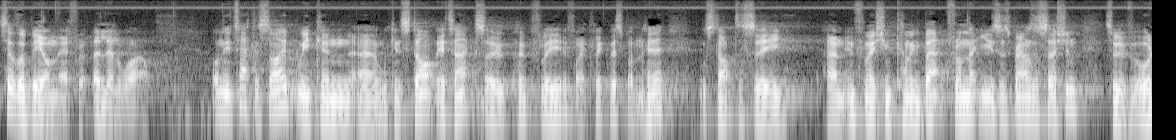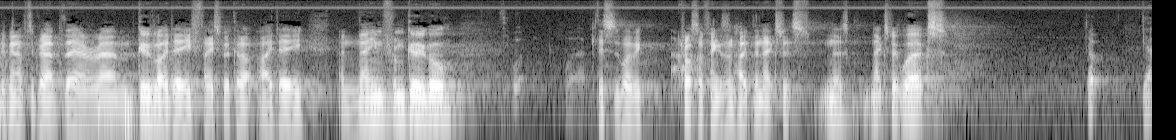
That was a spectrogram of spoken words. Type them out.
so they'll be on there for a little while. On the attacker side, we can, uh, we can start the attack. So hopefully, if I click this button here, we'll start to see um, information coming back from that user's browser session. So we've already been able to grab their um, Google ID, Facebook ID, and name from Google. This is where we cross our fingers and hope the next, bit's, next, bit works. Oh, yeah.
